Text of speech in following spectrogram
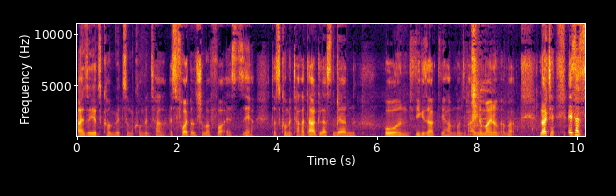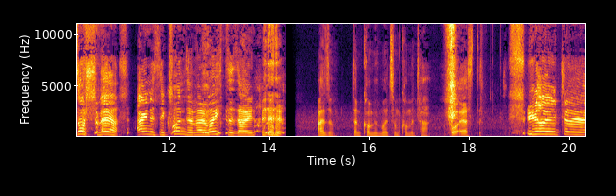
also jetzt kommen wir zum Kommentar. Es freut uns schon mal vorerst sehr, dass Kommentare da gelassen werden. Und wie gesagt, wir haben unsere eigene Meinung, aber Leute, ist das so schwer, eine Sekunde mal ruhig zu sein. also, dann kommen wir mal zum Kommentar. Vorerst. Leute,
